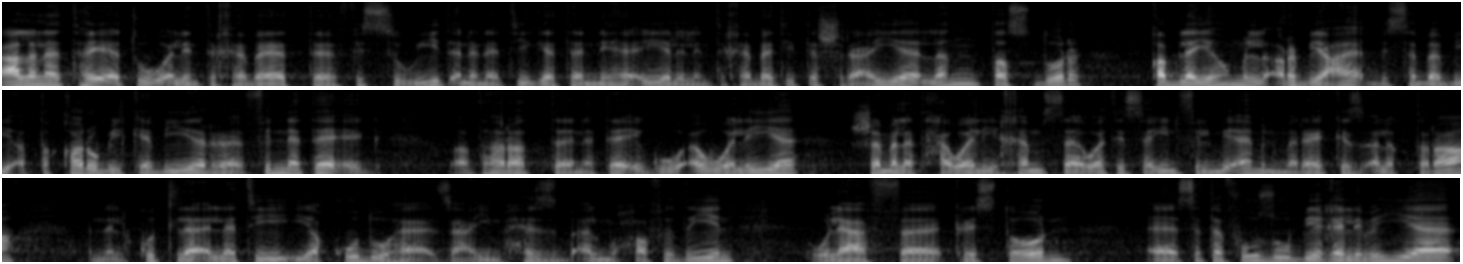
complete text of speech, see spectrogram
أعلنت هيئة الانتخابات في السويد أن النتيجة النهائية للانتخابات التشريعية لن تصدر قبل يوم الأربعاء بسبب التقارب الكبير في النتائج. وأظهرت نتائج أولية شملت حوالي 95% من مراكز الاقتراع أن الكتلة التي يقودها زعيم حزب المحافظين أولاف كريستورن ستفوز بغالبية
